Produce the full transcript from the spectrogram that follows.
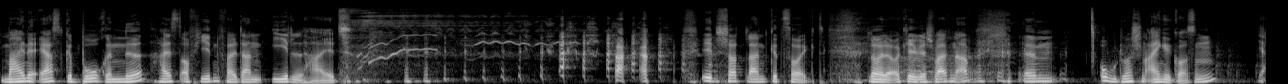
Meine Erstgeborene heißt auf jeden Fall dann Edelheit. In Schottland gezeugt. Leute, okay, wir schweifen ab. Ähm, oh, du hast schon eingegossen. Ja.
